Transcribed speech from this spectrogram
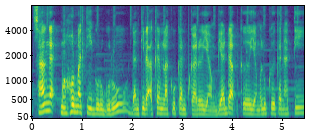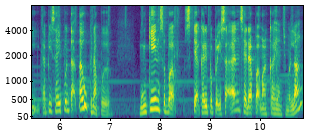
sangat menghormati guru-guru dan tidak akan melakukan perkara yang biadab ke yang melukakan hati. Tapi saya pun tak tahu kenapa. Mungkin sebab setiap kali peperiksaan saya dapat markah yang cemerlang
